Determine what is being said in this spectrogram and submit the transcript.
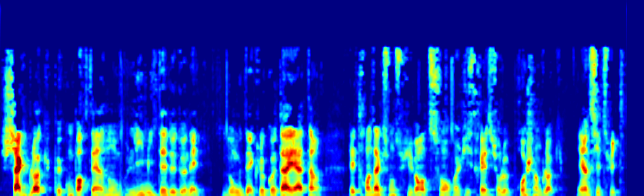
Chaque bloc peut comporter un nombre limité de données, donc dès que le quota est atteint, les transactions suivantes sont enregistrées sur le prochain bloc, et ainsi de suite.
